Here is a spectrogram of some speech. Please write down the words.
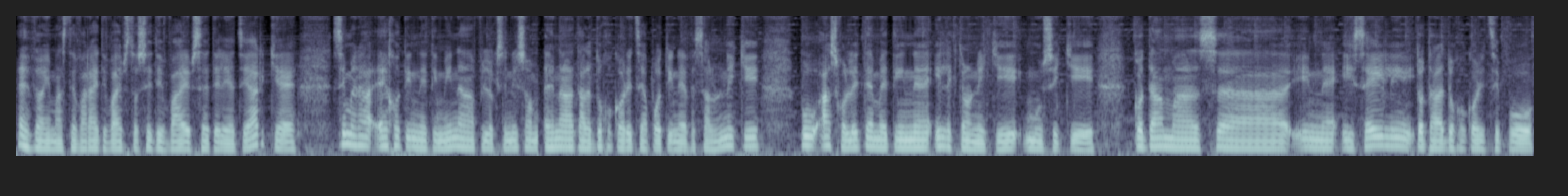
Εδώ είμαστε Variety Vibes στο cityvibes.gr και σήμερα έχω την τιμή να φιλοξενήσω ένα ταλαντούχο κορίτσι από την Θεσσαλονίκη που ασχολείται με την ηλεκτρονική μουσική. Κοντά μας α, είναι η Σέιλι, το ταλαντούχο κορίτσι που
